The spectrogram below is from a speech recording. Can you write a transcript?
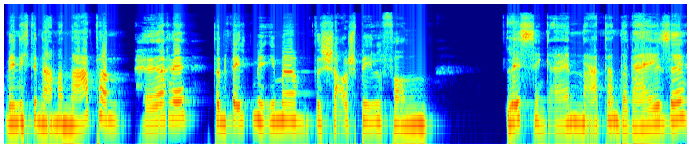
wenn ich den Namen Nathan höre, dann fällt mir immer das Schauspiel von Lessing ein, Nathan der Weise.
